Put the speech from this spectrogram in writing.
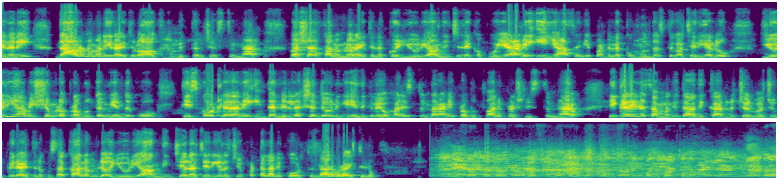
లేదని దారుణమని రైతులు ఆగ్రహం వ్యక్తం చేస్తున్నారు. వర్షాకాలంలో రైతులకు యూరియా అందించలేకపోయారని ఈ యాసంగి పంటలకు ముందస్తుగా చర్యలు. యూరియా విషయంలో ప్రభుత్వం ఎందుకు తీసుకోవట్లేదని ఇంత నిర్లక్ష్య ధోరణి ఎందుకు వ్యవహరిస్తున్నారని ప్రభుత్వాన్ని ప్రశ్నిస్తున్నారు. ఇకరైన సంబంధిత అధికారులు చొరవ చూపి రైతులకు సకాలంలో యూరియా అందించేలా చర్యలు చేపట్టాలని కోరుతున్నారు రైతులు. నిజాంపేట గ్రామస్తులు మండలం మొత్తం చాలా ఇబ్బంది పడుతున్నాం. కదా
